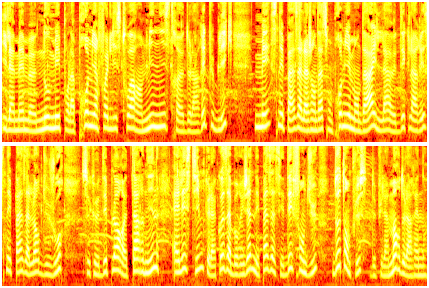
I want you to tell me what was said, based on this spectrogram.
Il a même euh, nommé pour la première fois de l'histoire un ministre de la République. Mais ce n'est pas à l'agenda de son premier mandat. Il l'a déclaré, ce n'est pas à l'ordre du jour. Ce que déplore Tarnine, elle estime que la cause aborigène n'est pas assez défendue, d'autant plus depuis la mort de la reine.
